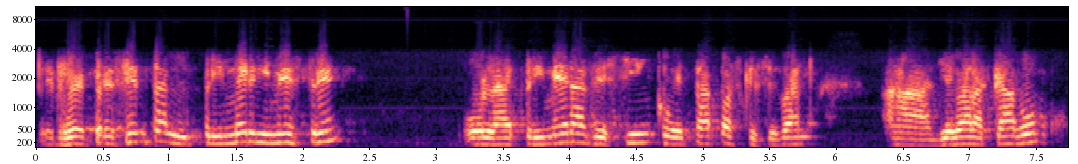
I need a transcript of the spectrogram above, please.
representa el primer bimestre o la primera de cinco etapas que se van a llevar a cabo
